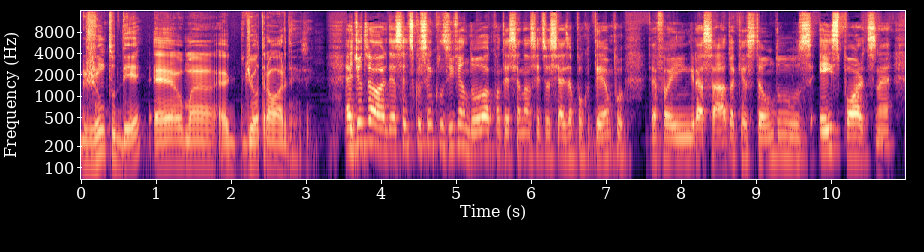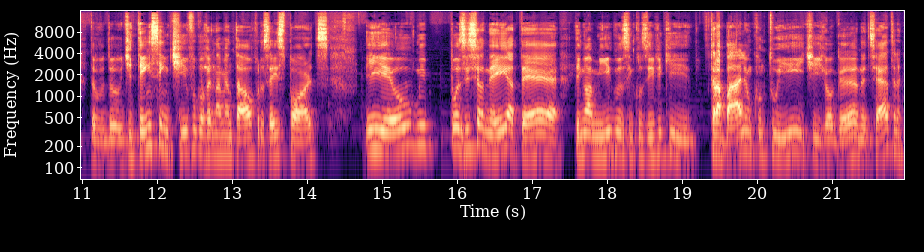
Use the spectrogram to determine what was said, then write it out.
junto de é uma é de outra ordem. Assim. É de outra ordem. Essa discussão, inclusive, andou acontecendo nas redes sociais há pouco tempo. Até foi engraçado a questão dos esportes, né? Do, do, de ter incentivo governamental para os esportes. E eu me posicionei até. Tenho amigos, inclusive, que trabalham com Twitch, jogando, etc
